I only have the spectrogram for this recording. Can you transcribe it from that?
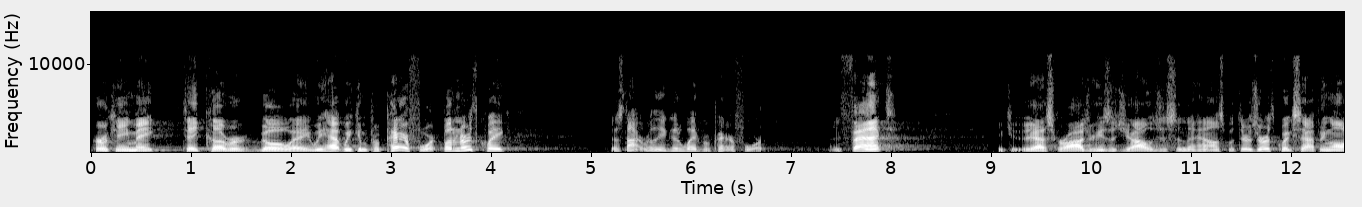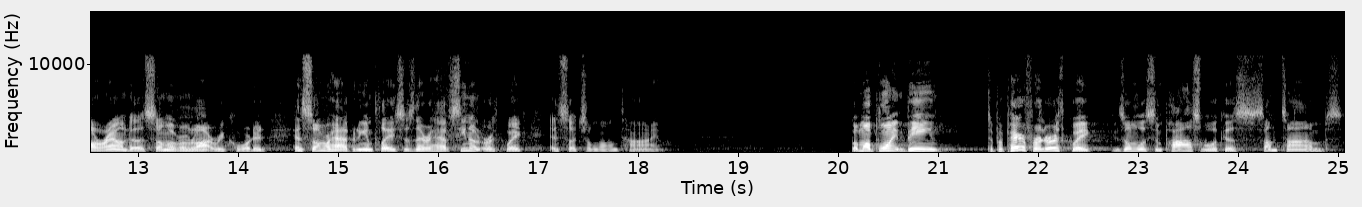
hurricane make, take cover, go away. We, have, we can prepare for it. But an earthquake is not really a good way to prepare for it. In fact, you could ask Roger, he's a geologist in the house, but there's earthquakes happening all around us. Some of them are not recorded, and some are happening in places never have seen an earthquake in such a long time. But my point being, to prepare for an earthquake is almost impossible because sometimes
